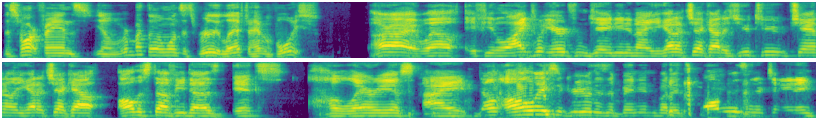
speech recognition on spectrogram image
the smart fans, you know, we're about the only ones that's really left to have a voice. All right. Well, if you liked what you heard from JD tonight, you got to check out his YouTube channel. You got to check out all the stuff he does. It's hilarious. I don't always agree with his opinion, but it's always entertaining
